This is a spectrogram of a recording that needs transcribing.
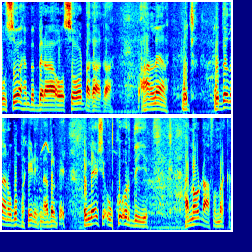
uu soo hambabaraa oo soo dhaqaaqaa. Waxaan leenahay waddadaan ugu baydhaynaa bal meesha uu ku ordayo hanoo dhaafo marka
